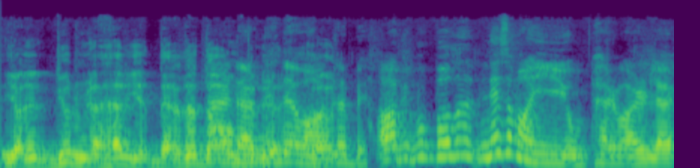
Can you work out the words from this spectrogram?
yani diyorum ya her ye- derde Her devamdır. derde ya. devam Ha, tabii. Abi bu balı ne zaman yiyor bu pervariler?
